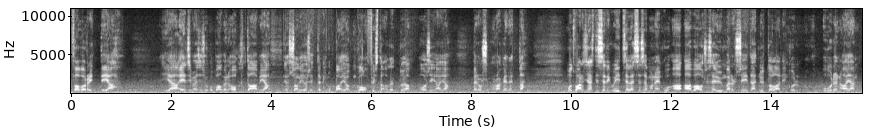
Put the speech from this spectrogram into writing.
favoritti ja, ja ensimmäisen sukupolven Octavia, jossa oli jo sitten niinku paljon golfista otettuja osia ja perusrakennetta. Mutta varsinaisesti se niinku itselle se semmoinen avaus ja se ymmärrys siitä, että nyt ollaan niinku uuden ajan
